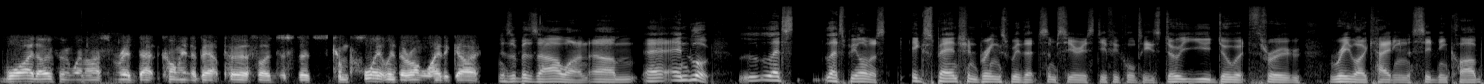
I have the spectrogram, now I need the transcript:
wide open when I read that comment about Perth. I just it's completely the wrong way to go. It's a bizarre one. Um, and, look, let's let's be honest. Expansion brings with it some serious difficulties. Do you do it through relocating the Sydney club?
